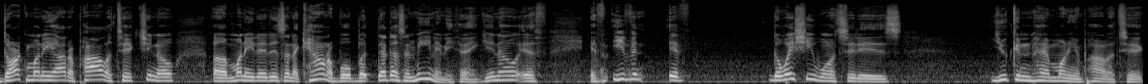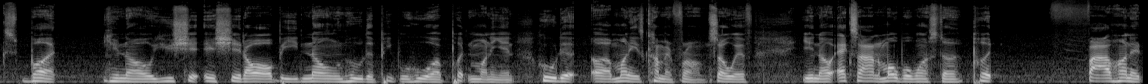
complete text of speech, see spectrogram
dark money out of politics. You know, uh, money that isn't accountable, but that doesn't mean anything. You know, if, if even if the way she wants it is, you can have money in politics, but you know, you should it should all be known who the people who are putting money in, who the uh, money is coming from. So if you know, Exxon Mobil wants to put 500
